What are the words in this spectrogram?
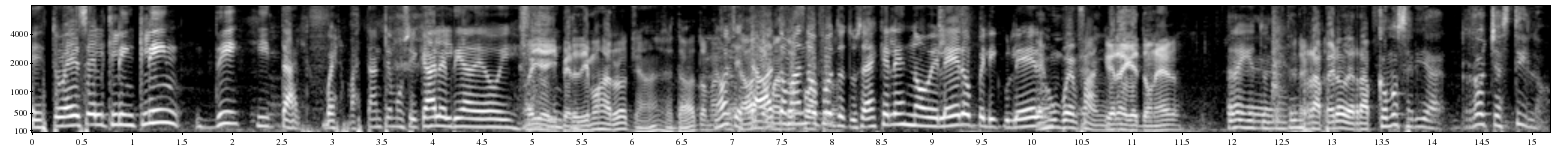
Esto es el Clean Clean Digital. Bueno, bastante musical el día de hoy. Oye, y perdimos a Rocha, ¿eh? se estaba tomando. No, se estaba estaba, tomando tomando fotos. fotos. Tú sabes que él es novelero, peliculero. Es un buen fan. ¿Qué reggaetonero? reggaetonero. Rapero de rap. ¿Cómo sería? Rocha estilo.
